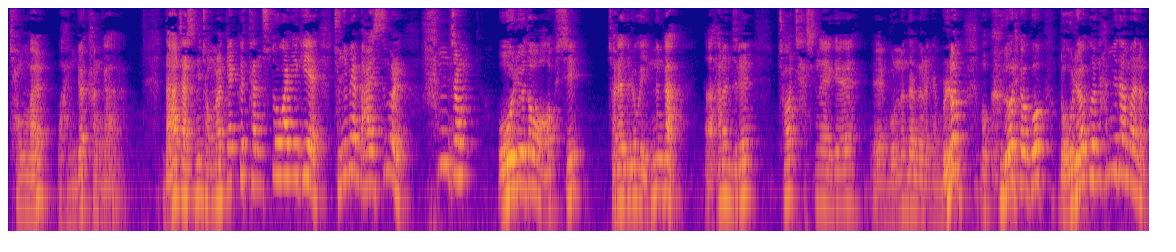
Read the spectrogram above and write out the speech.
정말 완벽한가? 나 자신이 정말 깨끗한 수도관이기에 주님의 말씀을 한 점 오류도 없이 전해드리고 있는가 하는지를 저 자신에게 묻는다면요. 물론 뭐 그러려고 노력은 합니다만은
